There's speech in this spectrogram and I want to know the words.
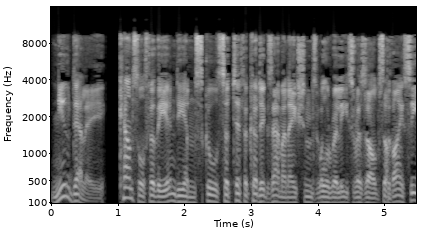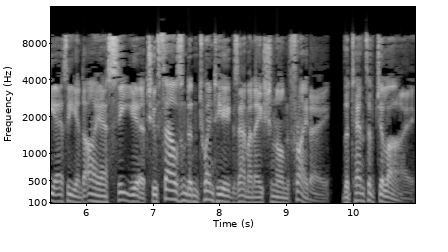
New Delhi, Council for the Indian School Certificate Examinations will release results of ICSE and ISC Year 2020 examination on Friday, the 10th of July,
